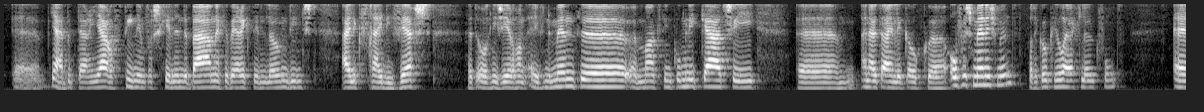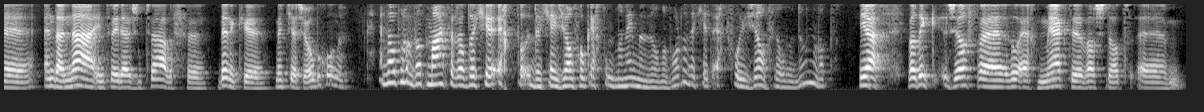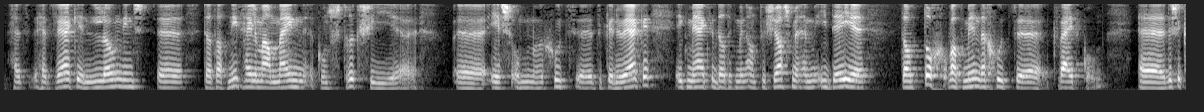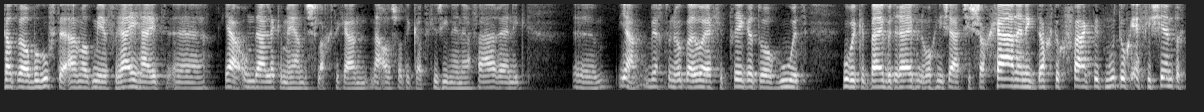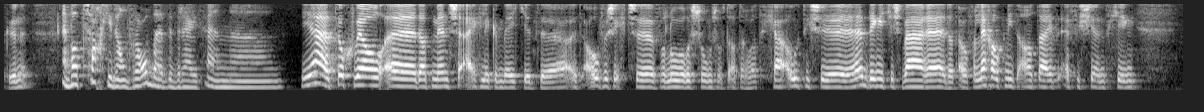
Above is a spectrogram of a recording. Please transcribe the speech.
ja, heb ik daar een jaar of tien in verschillende banen gewerkt in loondienst. Eigenlijk vrij divers. Het organiseren van evenementen, marketing, communicatie, Um, en uiteindelijk ook uh, office management, wat ik ook heel erg leuk vond. Uh, en daarna in 2012 uh, ben ik met Jazo begonnen. En wat, wat maakte dat dat, je echt, dat jij zelf ook echt ondernemer wilde worden? Dat je het echt voor jezelf wilde doen? Wat... Ja, wat ik zelf heel erg merkte was dat um, het, het werken in loondienst... dat dat niet helemaal mijn constructie uh, is om goed uh, te kunnen werken. Ik merkte dat ik mijn enthousiasme en mijn ideeën dan toch wat minder goed uh, kwijt kon. dus ik had wel behoefte aan wat meer vrijheid ja, om daar lekker mee aan de slag te gaan. Naar alles wat ik had gezien en ervaren. En ik ja, werd toen ook wel heel erg getriggerd door hoe, het, hoe ik het bij bedrijven en organisaties zag gaan. En ik dacht toch vaak, dit moet toch efficiënter kunnen. En wat zag je dan vooral bij bedrijven? En, ja, toch wel uh, dat mensen eigenlijk een beetje het, het overzicht uh, verloren soms. Of dat er wat chaotische hè, dingetjes waren. Dat overleg ook niet altijd efficiënt ging.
